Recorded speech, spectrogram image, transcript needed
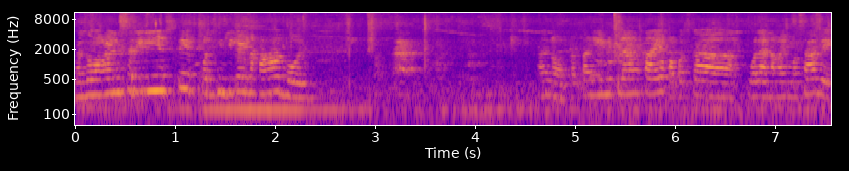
Nagawa ka ng sarili niyong step pag hindi kayo nakahabol. Ano, tatangimik lang tayo kapag ka wala na kayong masabi.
